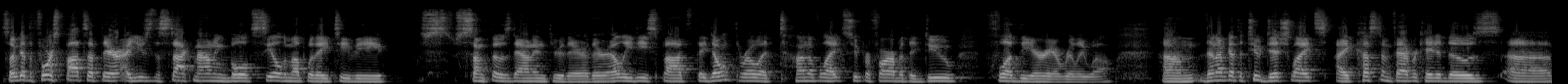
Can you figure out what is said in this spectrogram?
so I've got the four spots up there. I used the stock mounting bolts, sealed them up with RTV, sunk those down in through there. They're LED spots. They don't throw a ton of light super far, but they do flood the area really well. Um, then I've got the two ditch lights. I custom fabricated those uh,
